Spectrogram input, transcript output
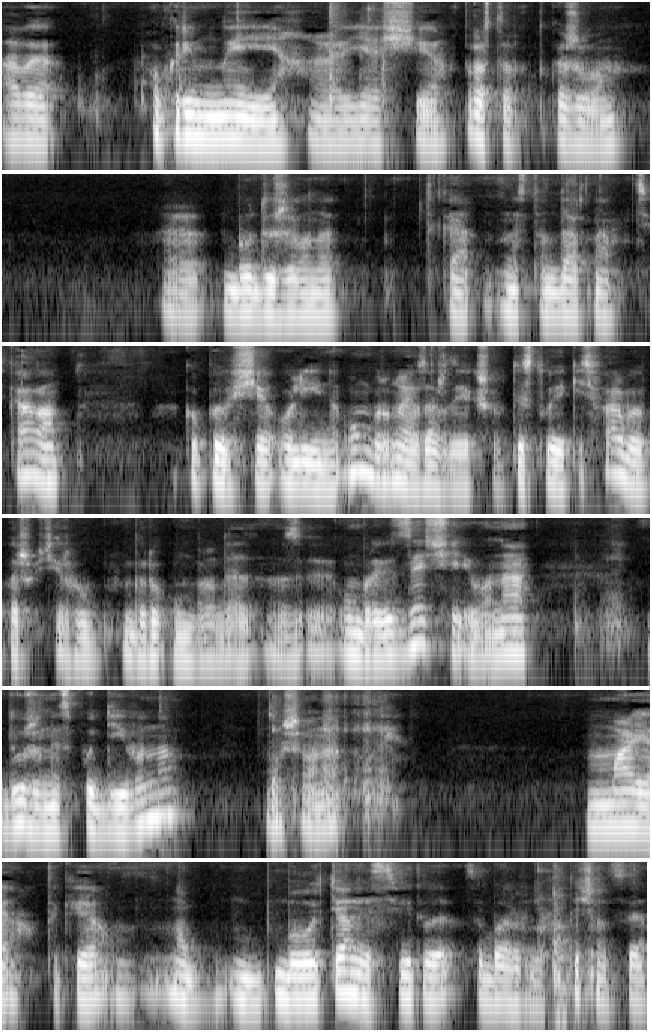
але окрім неї, я ще просто покажу вам, бо дуже вона така нестандартна, цікава. Купив ще олійну умбру. Ну, я завжди, якщо тестую якісь фарби, в першу чергу беру умбру. Да, умбра від зечі, і вона дуже несподівана, тому що вона має таке ну, болотяне світле забарвлення. Фактично, це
